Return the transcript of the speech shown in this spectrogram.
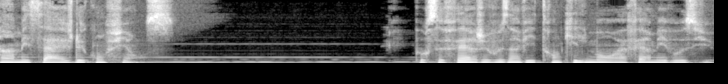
un message de confiance. Pour ce faire, je vous invite tranquillement à fermer vos yeux.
